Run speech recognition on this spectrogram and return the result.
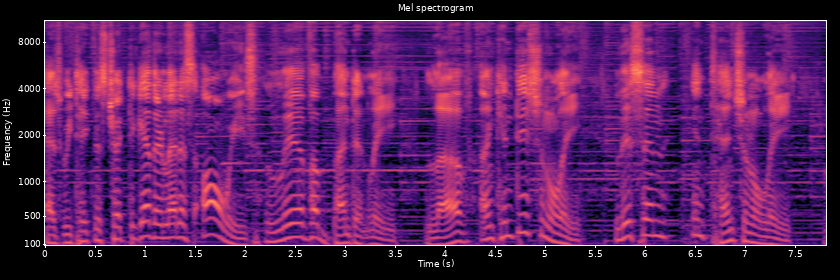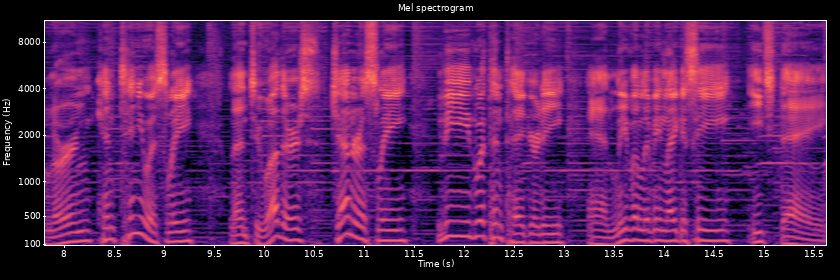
As we take this trek together, let us always live abundantly, love unconditionally, listen intentionally, learn continuously, lend to others generously, lead with integrity, and leave a living legacy each day.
